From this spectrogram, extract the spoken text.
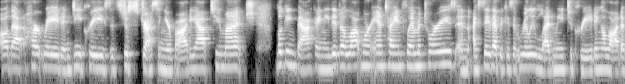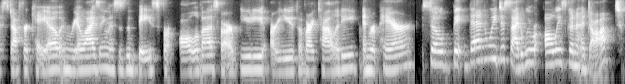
all that heart rate and decrease it's just stressing your body out too much. Looking back i needed a lot more anti-inflammatories and i say that because it really led me to creating a lot of stuff for ko and realizing this is the base for all of us for our beauty our youth our vitality and repair. So then we decided we were always going to adopt.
